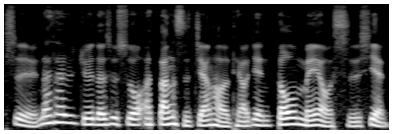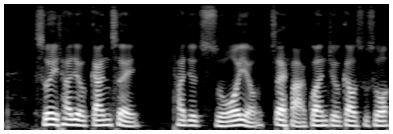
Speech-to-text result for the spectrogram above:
是，那他就觉得是说啊，当时讲好的条件都没有实现，所以他就干脆，他就所有在法官就告诉说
